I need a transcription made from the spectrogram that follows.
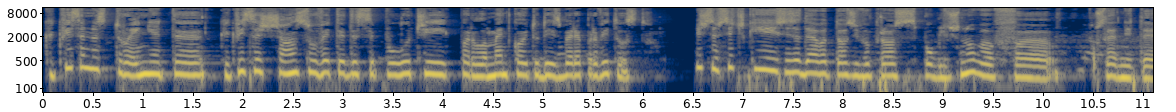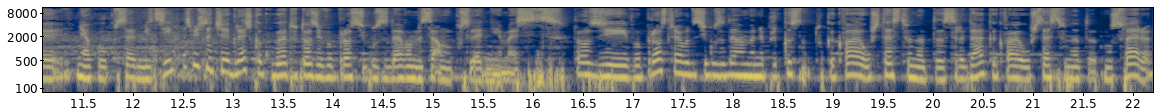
какви са настроенията, какви са шансовете да се получи парламент, който да избере правителство? Вижте, всички си задават този въпрос публично в последните няколко седмици. Аз мисля, че е грешка, когато този въпрос си го задаваме само последния месец. Този въпрос трябва да си го задаваме непрекъснато. Каква е обществената среда, каква е обществената атмосфера,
